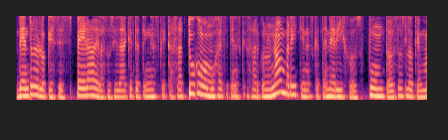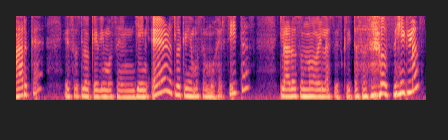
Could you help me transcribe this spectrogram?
dentro de lo que se espera de la sociedad que te tengas que casar. Tú como mujer te tienes que casar con un hombre y tienes que tener hijos, punto. Eso es lo que marca, eso es lo que vimos en Jane Eyre, es lo que vimos en Mujercitas. Claro, son novelas escritas hace dos siglos.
